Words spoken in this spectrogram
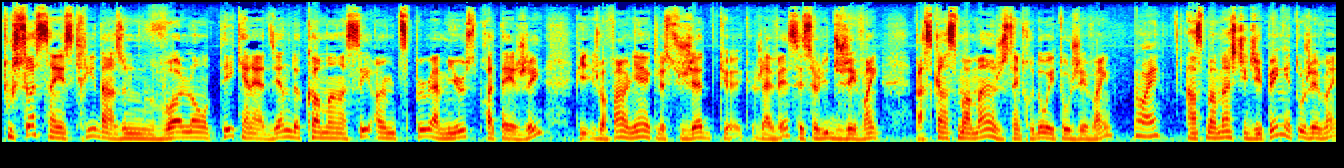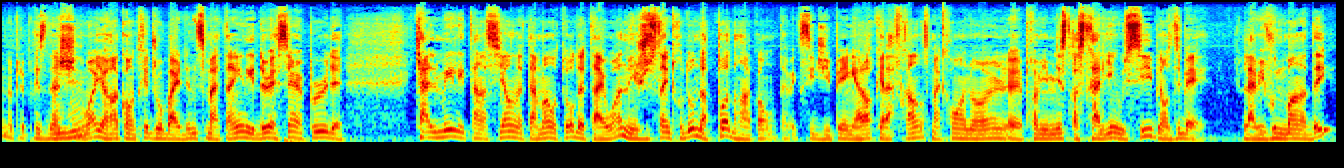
tout ça s'inscrit dans une volonté canadienne de commencer un petit peu à mieux se protéger. Puis, je vais faire un lien avec le sujet que, que j'avais, c'est celui du G20. Parce qu'en ce moment, Justin Trudeau est au G20. Ouais. En ce moment, Xi Jinping est au G20, donc le président chinois. Il a rencontré Joe Biden ce matin. Les deux essaient un peu de calmer les tensions, notamment autour de Taïwan. Mais Justin Trudeau n'a pas de rencontre avec Xi Jinping, alors que la France, Macron en a un, le premier ministre australien aussi. Puis on se dit, ben, l'avez-vous demandé?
